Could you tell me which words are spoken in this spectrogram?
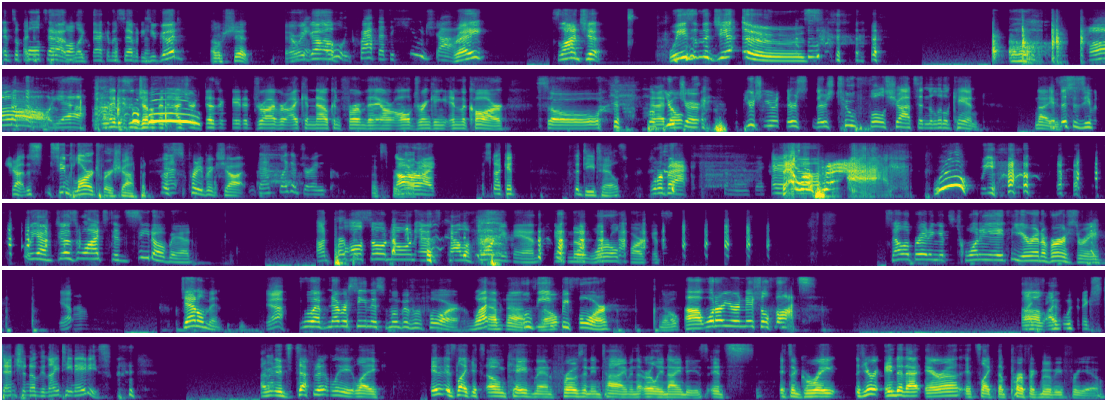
It's a pull just tab, like back in the 70s. You good? Oh shit. There we go. Holy crap, that's a huge shot. Ready? Slancha. Wheezing the jettos. Oh. Oh, yeah. Ladies and gentlemen, as your designated driver, I can now confirm they are all drinking in the car. So For And I don't- future, future, there's there's two full shots in the little can. Nice. If this is even a shot, this seems large for a shot, but That's a pretty big shot. That's like a drink. That's pretty All right. let's not get the details. We're back. And, That uh, we're back. Woo! we have we have just watched Encino Man, On purpose. also known as California Man in the world markets. Celebrating its 28th year anniversary. Yep. Gentlemen, Yeah. who have never seen this movie before, what Have not. movie Nope. before? Nope. Uh, what are your initial thoughts? I Um, think I, it was an extension of the 1980s. I mean, it's definitely like it is like its own caveman frozen in time in the early 90s. It's it's a great if you're into that era, it's like the perfect movie for you.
